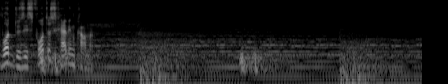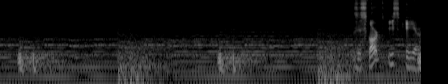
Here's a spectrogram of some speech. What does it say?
What do these photos have in common? This word is air.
